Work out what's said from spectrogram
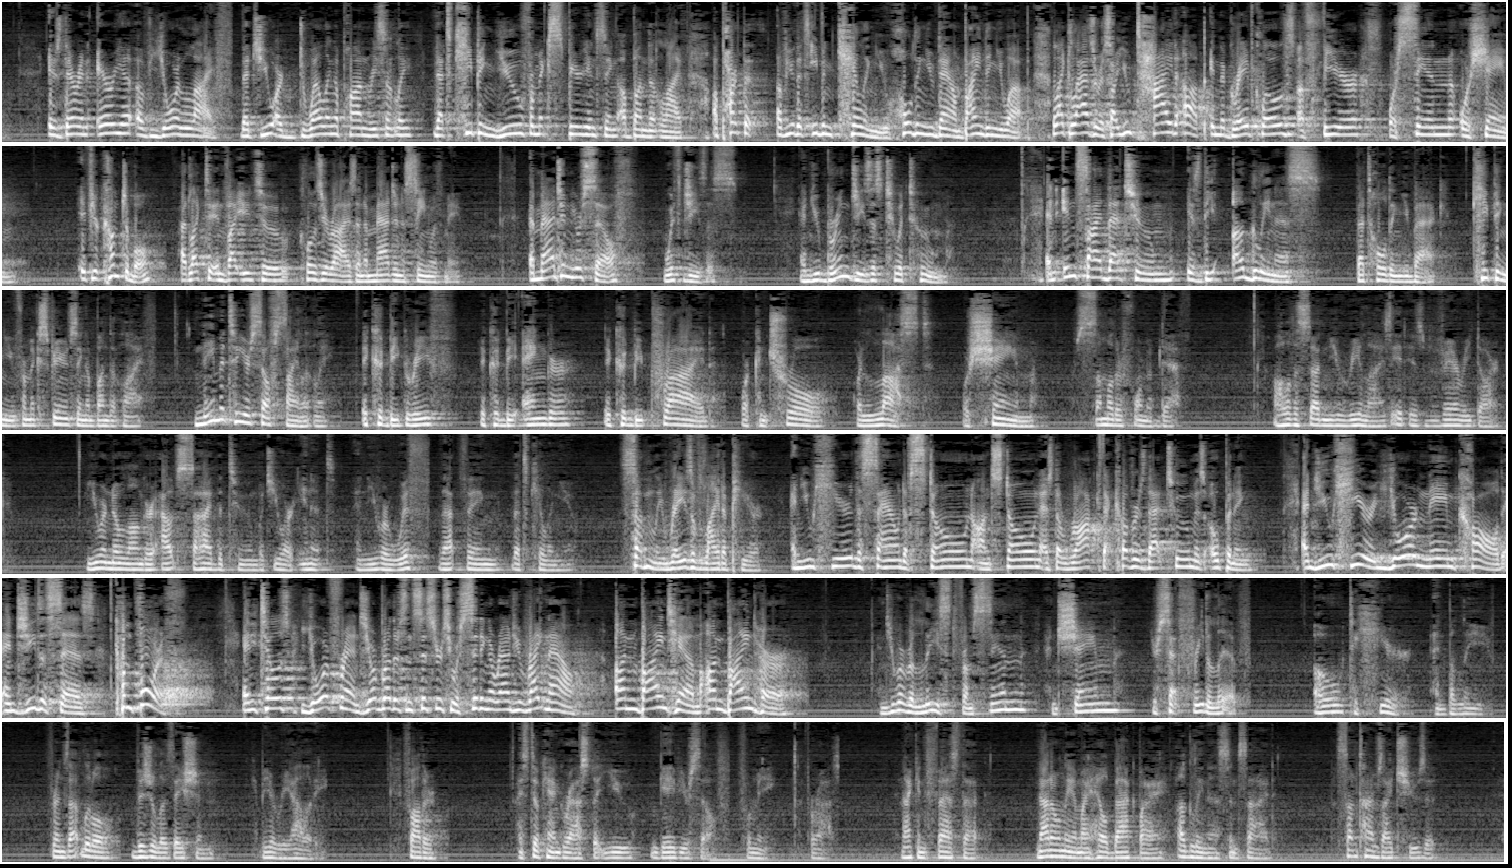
Is there an area of your life that you are dwelling upon recently that's keeping you from experiencing abundant life? A part that, of you that's even killing you, holding you down, binding you up? Like Lazarus, are you tied up in the grave clothes of fear or sin or shame? If you're comfortable, I'd like to invite you to close your eyes and imagine a scene with me. Imagine yourself with Jesus and you bring Jesus to a tomb. And inside that tomb is the ugliness that's holding you back, keeping you from experiencing abundant life. Name it to yourself silently. It could be grief, it could be anger, it could be pride or control or lust or shame or some other form of death. All of a sudden, you realize it is very dark. You are no longer outside the tomb, but you are in it. And you are with that thing that's killing you. Suddenly, rays of light appear. And you hear the sound of stone on stone as the rock that covers that tomb is opening. And you hear your name called. And Jesus says, Come forth. And he tells your friends, your brothers and sisters who are sitting around you right now, unbind him, unbind her and you are released from sin and shame. You're set free to live. Oh, to hear and believe. Friends, that little visualization can be a reality. Father, I still can't grasp that you gave yourself for me, for us. And I confess that not only am I held back by ugliness inside, but sometimes I choose it.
